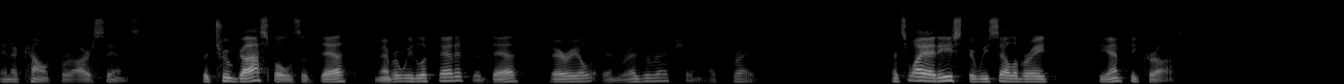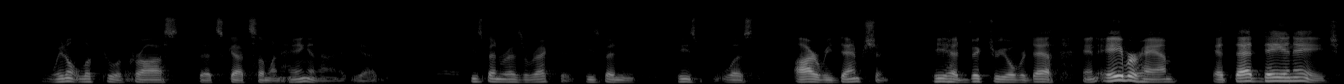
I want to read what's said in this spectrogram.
and account for our sins. The true gospel is the death, remember we looked at it? The death, burial, and resurrection of Christ. That's why at Easter we celebrate the empty cross. We don't look to a cross that's got someone hanging on it yet. He's been resurrected. He's been He was our redemption. He had victory over death. And Abraham, at that day and age,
